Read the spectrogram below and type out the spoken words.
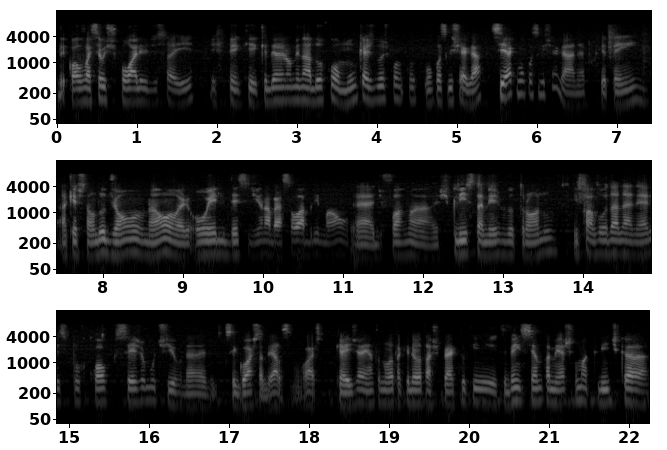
De qual vai ser o spoiler disso aí que, que denominador comum que as duas vão, conseguir chegar, se é que vão conseguir chegar, né? Porque tem a questão do John não, ou ele decidindo abraçar ou abrir mão é, de forma explícita mesmo do trono em favor da Daenerys por qual seja o motivo, né? Se gosta dela, se não gosta. Que aí já entra no outro, aquele outro aspecto que, que vem sendo também, acho que uma crítica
